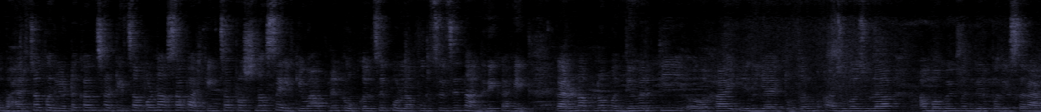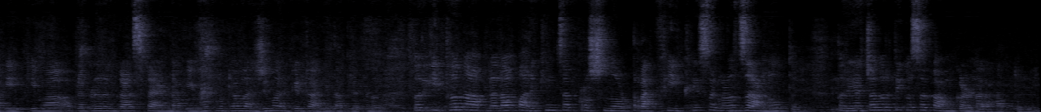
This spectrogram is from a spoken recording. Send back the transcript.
बाहेरच्या पर्यटकांसाठीचा पण असा पार्किंगचा प्रश्न असेल किंवा आपले लोकलचे कोल्हापूरचे जे नागरिक आहेत कारण आपलं मध्यवर्ती हा एरिया येतो. तर आजूबाजूला अंबाबाई मंदिर परिसर आहे किंवा आपल्याकडे रंकाळा स्टँड आहे मोठमोठ्या भाजी मार्केट आहेत आपल्याकडं तर इथं ना आपल्याला पार्किंगचा प्रश्न ट्रॅफिक हे सगळं जाणवतंय तर ह्याच्यावरती कसं काम करणार आहात तुम्ही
